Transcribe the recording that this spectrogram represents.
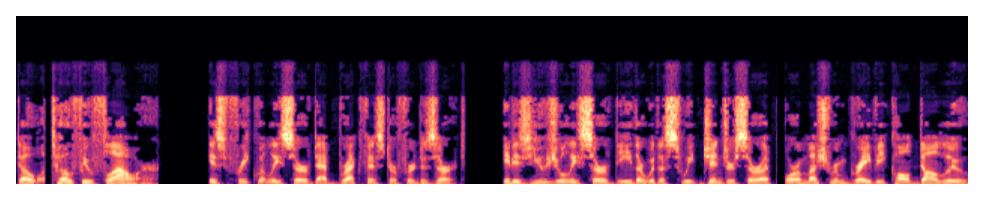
do tofu flour is frequently served at breakfast or for dessert. It is usually served either with a sweet ginger syrup, or a mushroom gravy called da lu.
